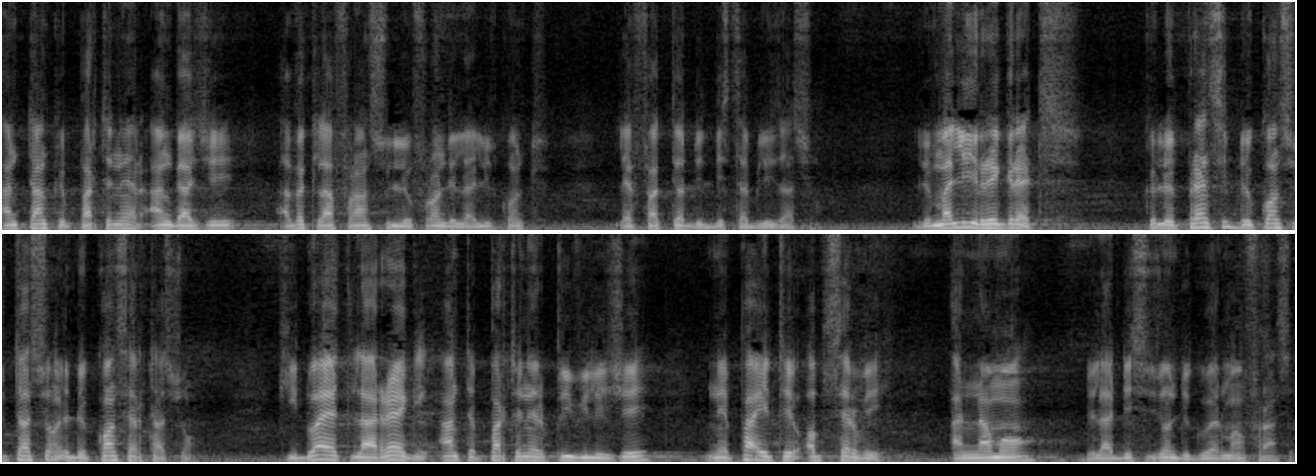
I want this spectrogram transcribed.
en tant que partenaire engagé avec la France sur le front de la lutte contre les facteurs de déstabilisation. Le Mali regrette que le principe de consultation et de concertation, qui doit être la règle entre partenaires privilégiés, n'ait pas été observé en amont de la décision du gouvernement français.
